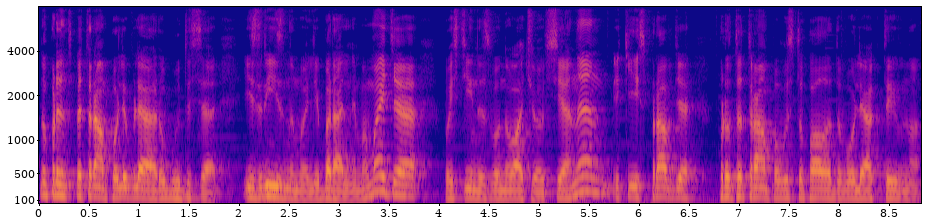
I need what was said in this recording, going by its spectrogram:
Ну, в принципі, Трамп полюбляє робитися із різними ліберальними медіа, постійно звинувачував CNN, які справді проти Трампа виступали доволі активно,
